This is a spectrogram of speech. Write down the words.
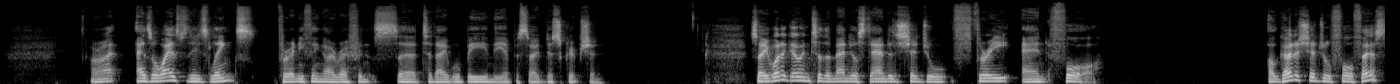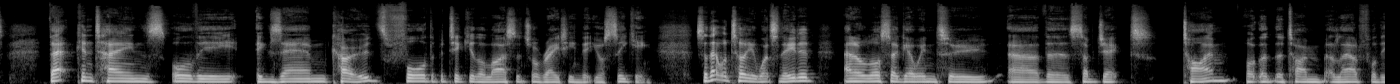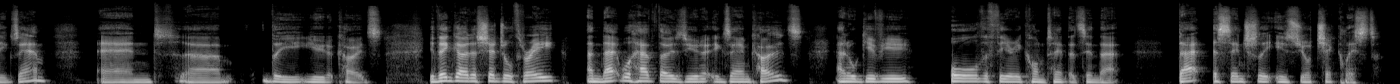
All right. As always, these links for anything I reference uh, today will be in the episode description. So you want to go into the manual standards schedule three and four. I'll go to schedule four first. That contains all the exam codes for the particular license or rating that you're seeking. So that will tell you what's needed, and it'll also go into uh, the subject time or the, the, time allowed for the exam and um, the unit codes. You then go to schedule three, and that will have those unit exam codes and it'll give you all the theory content that's in that. That essentially is your checklist.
